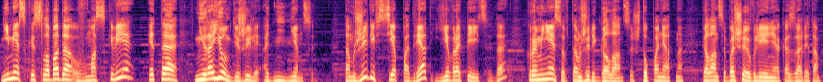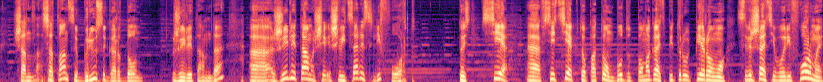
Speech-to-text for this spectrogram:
немецкая слобода в Москве это не район, где жили одни немцы. Там жили все подряд европейцы, да? Кроме немцев там жили голландцы, что понятно. Голландцы большое влияние оказали там. Шотландцы Брюс и Гордон жили там, да? А, жили там швейцарец Лефорт. То есть все, э, все те, кто потом будут помогать Петру Первому совершать его реформы,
